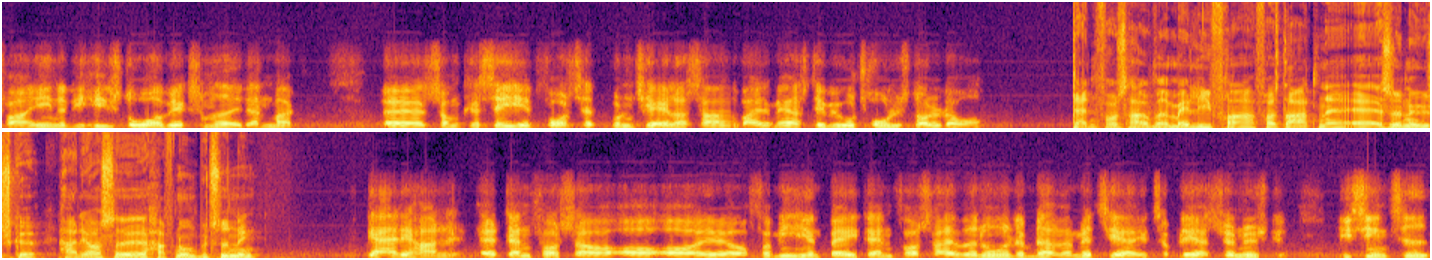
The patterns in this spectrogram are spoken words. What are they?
fra en af de helt store virksomheder i Danmark, uh, som kan se et fortsat potentiale og samarbejde med os. Det er vi utrolig stolte over. Danfoss har jo været med lige fra, fra starten af, af Sønderjyske. Har det også øh, haft nogen betydning? Ja, det har det. Danfoss og, og, og, og familien bag Danfoss har jo været nogle af dem, der har været med til at etablere Sønderjyske i sin tid.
